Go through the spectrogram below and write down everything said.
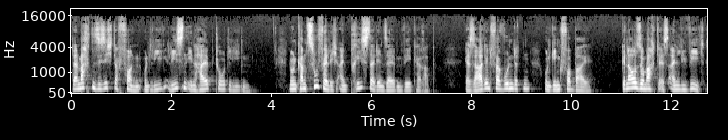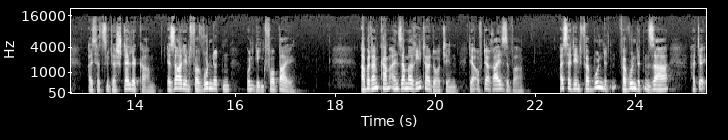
Dann machten sie sich davon und ließen ihn halbtot liegen. Nun kam zufällig ein Priester denselben Weg herab. Er sah den Verwundeten und ging vorbei. Genauso machte es ein Levit, als er zu der Stelle kam. Er sah den Verwundeten und ging vorbei. Aber dann kam ein Samariter dorthin, der auf der Reise war. Als er den Verwundeten sah, hatte,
